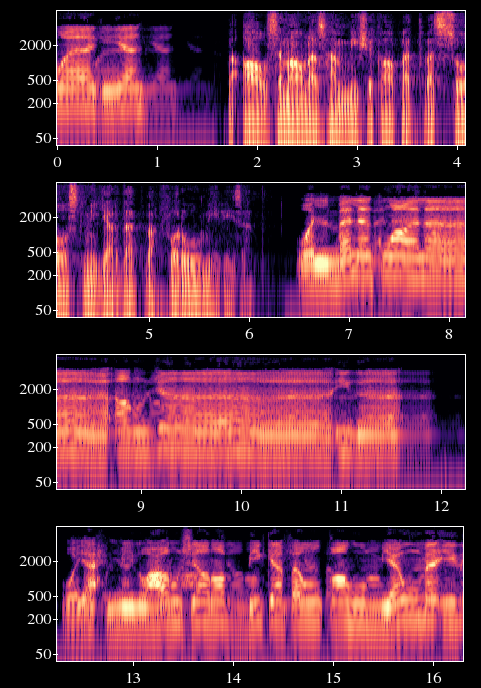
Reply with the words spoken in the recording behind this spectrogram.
واهية و آسمان از هم می شکافت و سست می گردد و فرو می ریزد والملك على أرجائها ويحمل عرش ربك فوقهم يومئذ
